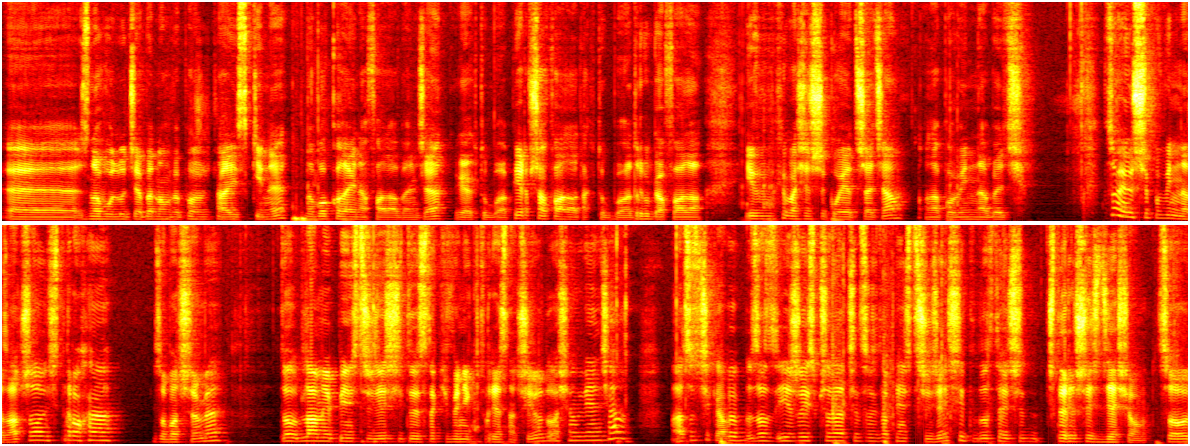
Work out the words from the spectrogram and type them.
e, znowu ludzie będą wypożyczali skiny, no bo kolejna fala będzie, tak jak tu była pierwsza fala, tak tu była druga fala i chyba się szykuje trzecia, ona powinna być, w sumie już się powinna zacząć trochę, zobaczymy. To dla mnie 5.30 to jest taki wynik, który jest na chillu do osiągnięcia. A co ciekawe, jeżeli sprzedacie coś za 5.30, to dostajecie 4.60, co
